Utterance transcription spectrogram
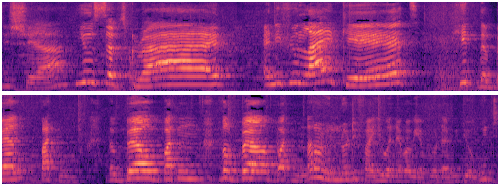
you share, you subscribe, and if you like it, hit the bell button. The bell button, the bell button. That will notify you whenever we upload a video, which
